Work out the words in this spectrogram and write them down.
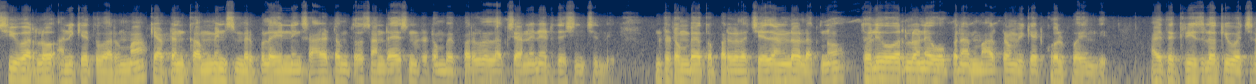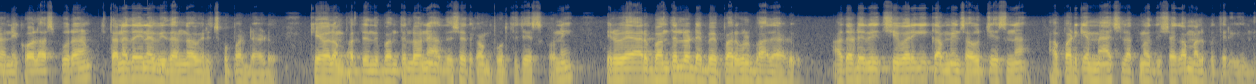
చివర్లో అనికేత్ వర్మ కెప్టెన్ కమ్మిన్స్ మెరుపుల ఇన్నింగ్స్ ఆడటంతో సన్ రైజర్స్ నూట తొంభై పరుగుల లక్ష్యాన్ని నిర్దేశించింది. నూట తొంభై ఒక్క పరుగుల ఛేదనలో లక్నో తొలి ఓవర్లోనే ఓపెనర్ మార్క్రమ్ వికెట్ కోల్పోయింది. అయితే క్రీజులోకి వచ్చిన నికోలాస్ పురాన్ తనదైన విధంగా విరుచుకుపడ్డాడు. కేవలం పద్దెనిమిది బంతుల్లోనే అర్ధశతకం పూర్తి చేసుకొని ఇరవై ఆరు బంతుల్లో డెబ్బై పరుగులు బాదాడు. అతడిని చివరికి కమ్మిన్స్ అవుట్ చేసిన అప్పటికే మ్యాచ్ లక్నో దిశగా మలుపు తిరిగింది.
